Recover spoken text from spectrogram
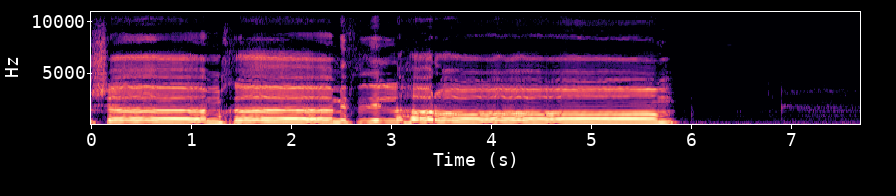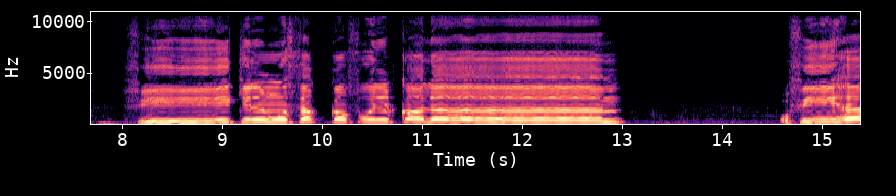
شامخة مثل الهرام. فيك المثقف والقلم وفيها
